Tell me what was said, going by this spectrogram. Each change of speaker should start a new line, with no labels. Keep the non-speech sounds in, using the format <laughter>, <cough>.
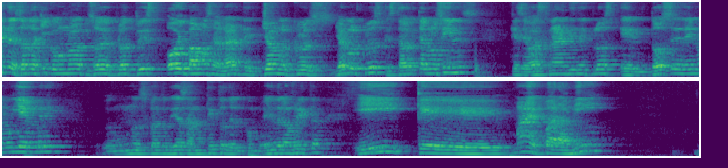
gente? Estamos aquí con un nuevo episodio de Plot Twist. Hoy vamos a hablar de Jungle Cruise. Jungle Cruise que está ahorita en los cines, que se va a estrenar en Disney Plus el 12 de noviembre, unos cuantos días antes del cumpleaños de la frita. Y que, madre, para mí,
